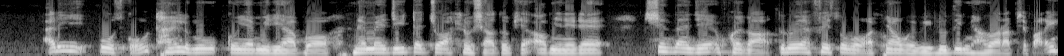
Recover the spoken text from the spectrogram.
။အဲ့ဒီ post ကိုထိုင်းလူမှုကွန်ရက်မီဒီယာပေါ်နာမည်ကြီးတက်ကြွလှုပ်ရှားသူဖြစ်အောင်မြင်နေတဲ့ရှင်တန်ချင်းအဖွဲ့ကသူတို့ရဲ့ Facebook ပေါ်မှာမျှဝေပြီးလူသိများသွားတာဖြစ်ပါတယ်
